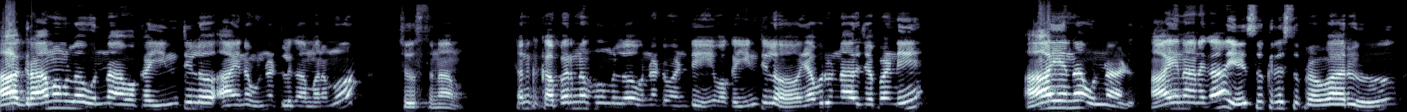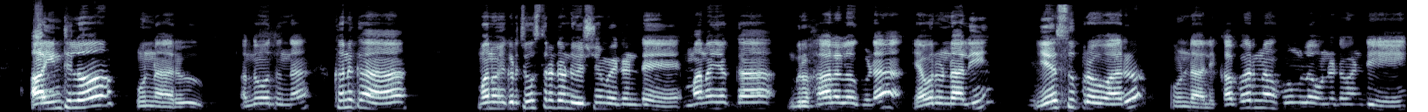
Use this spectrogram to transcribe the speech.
ఆ గ్రామంలో ఉన్న ఒక ఇంటిలో ఆయన ఉన్నట్లుగా మనము చూస్తున్నాం. కనుక కపెర్ణహూములో ఉన్నటువంటి ఒక ఇంటిలో ఎవరున్నారు చెప్పండి? ఆయన ఉన్నాడు. ఆయన అనగా యేసుక్రీస్తు ప్రభువారు ఆ ఇంటిలో ఉన్నారు. అర్థమవుతుందా? కనుక మనం ఇక్కడ చూస్తున్నటువంటి విషయం ఏంటంటే మన యొక్క గృహాలలో కూడా ఎవరు ఉండాలి యేసు ప్రభువారు ఉండాలి. కపర్ణ లో ఉన్నటువంటి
